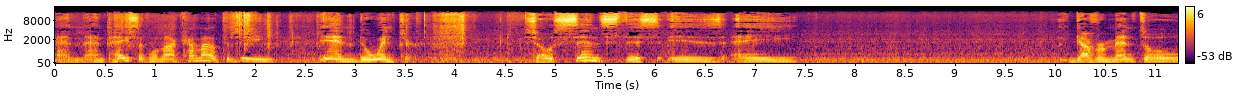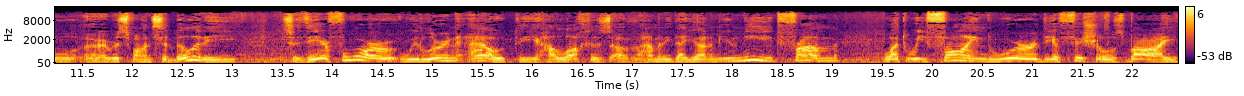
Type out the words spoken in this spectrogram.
and and Pesach will not come out to be in the winter. So, since this is a governmental uh, responsibility, so therefore we learn out the halachas of how many dayanim you need from what we find were the officials by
